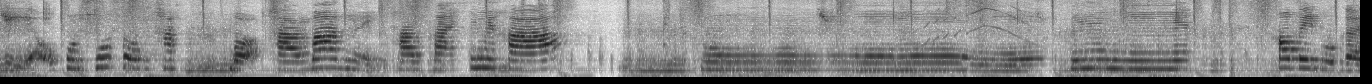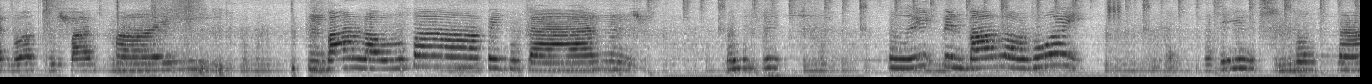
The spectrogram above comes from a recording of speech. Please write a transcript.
เดี๋ยวคุณผู้ชมค่ะบอกทางบ้านหน่อยทางซ้ายใช่ไหมคะ เข้าไปดูกันว่าคือบ้านใครเป็นบ้านเราหรือเปล่าไปดูกันเฮ้ยเป็นบ้านเราด้วยไม่ได้ยินเสียงนะ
